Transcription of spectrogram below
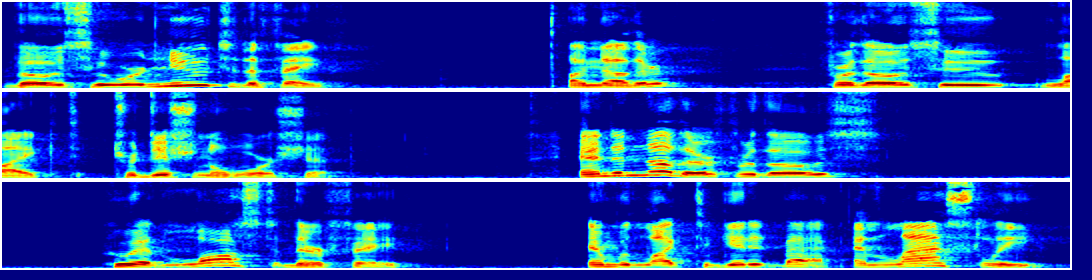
those who were new to the faith, another for those who liked traditional worship, and another for those who had lost their faith and would like to get it back. And lastly,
